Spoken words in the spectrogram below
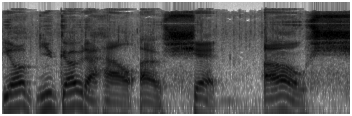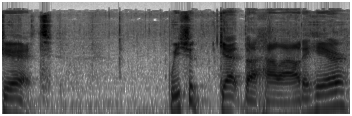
You you go to hell. Oh shit. Oh shit. We should get the hell out of here.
